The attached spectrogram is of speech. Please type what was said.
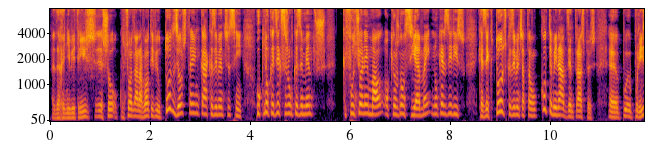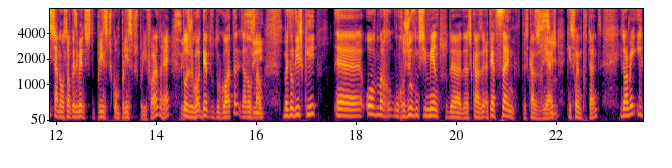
da Rainha Beatriz, achou, começou a dar à volta e viu, todos eles têm cá casamentos assim, o que não quer dizer que sejam casamentos que funcionem mal ou que eles não se amem, não quer dizer isso. Quer dizer que todos os casamentos já estão contaminados, entre aspas, uh, por, por, isso, já não são casamentos de príncipes com príncipes por aí fora, não é? Sim. Todos dentro do Gota, já não Sim. são. Mas ele diz que Uh, houve uma, um rejuvenescimento da, das casas, até de sangue das casas reais, Sim. que isso foi importante. E, normalmente, e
